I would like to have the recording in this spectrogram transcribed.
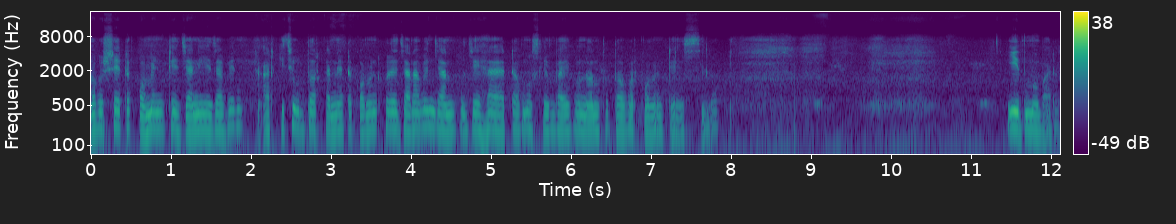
অবশ্যই এটা কমেন্টে জানিয়ে যাবেন। আর কিছু দরকার নেই এটা কমেন্ট করে জানাবেন। জানব যে হ্যাঁ এটা মুসলিম ভাই বোন অন্তত আমার কমেন্টে এসেছিল। ঈদ মোবারক।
